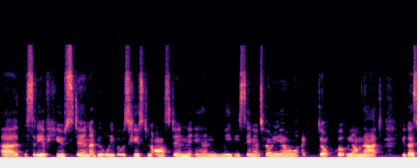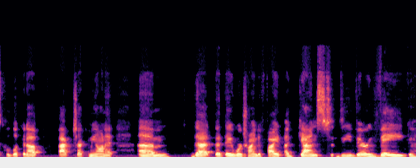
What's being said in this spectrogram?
uh, the city of Houston, I believe it was Houston, Austin, and maybe San Antonio. I don't quote me on that. You guys could look it up, fact check me on it. Um, that that they were trying to fight against the very vague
